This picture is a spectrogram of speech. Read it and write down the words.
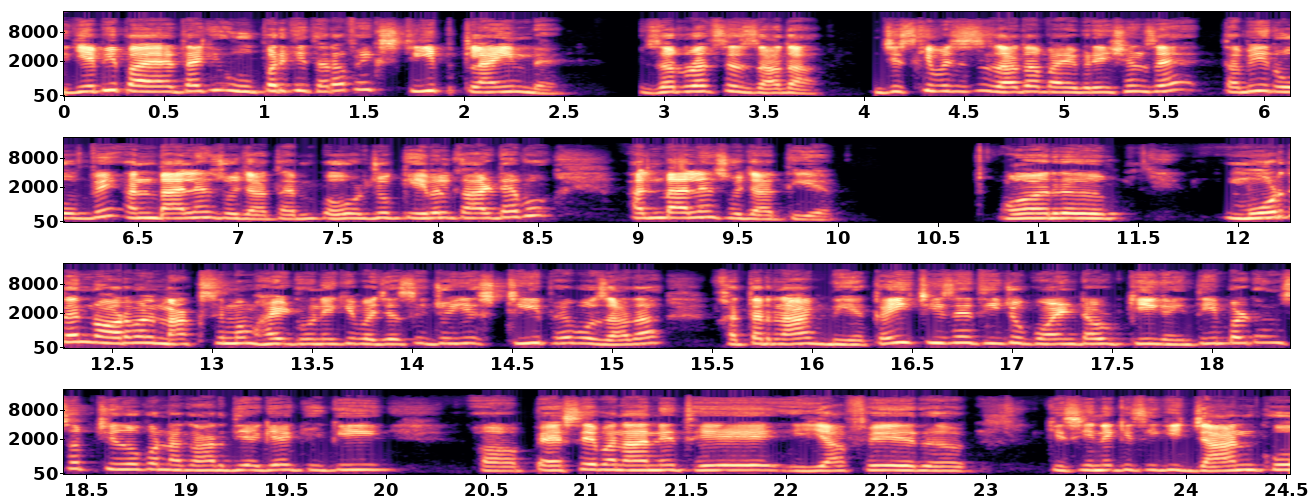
ये भी पाया था कि ऊपर की तरफ़ एक स्टीप क्लाइंब है, ज़रूरत से ज़्यादा, जिसकी वजह से ज़्यादा वाइब्रेशन है, तभी रोपवे अनबैलेंस हो जाता है और जो केबल कार्ट है वो अनबैलेंस हो जाती है। और more than normal maximum height होने की वजह से जो ये स्टीप है वो ज़्यादा खतरनाक भी है। कई चीज़ें थी जो पॉइंट आउट की गई थी बट उन सब चीज़ों को नकार दिया गया क्योंकि पैसे बनाने थे या फिर किसी ने किसी की जान को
